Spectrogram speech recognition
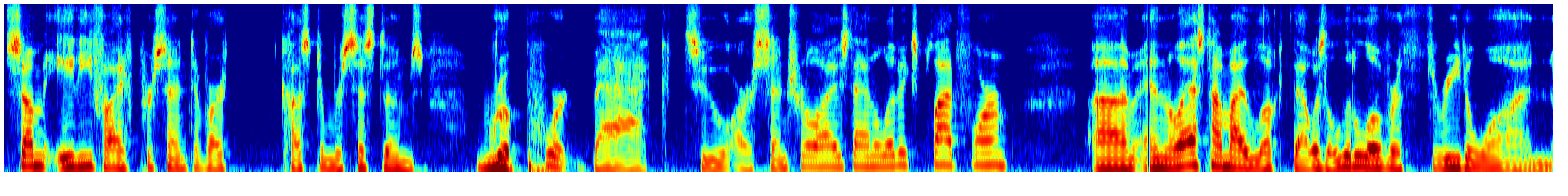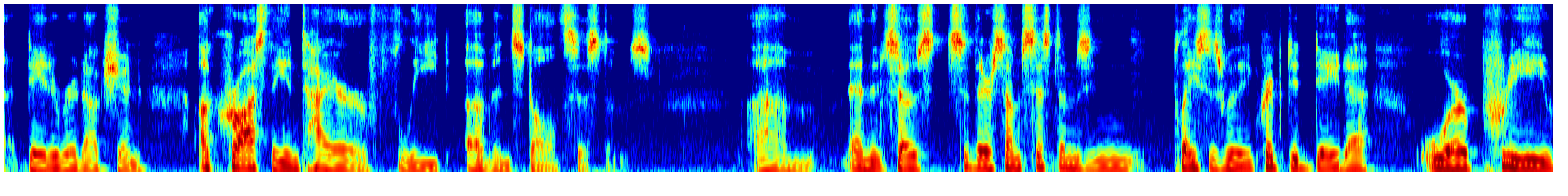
some 85% of our customer systems report back to our centralized analytics platform. Um, and the last time I looked, that was a little over three to one data reduction across the entire fleet of installed systems. Um, and so, so there's some systems in places with encrypted data or pre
